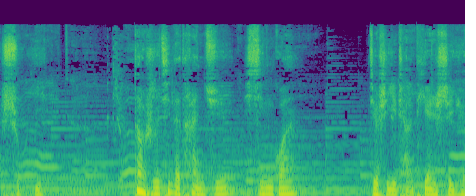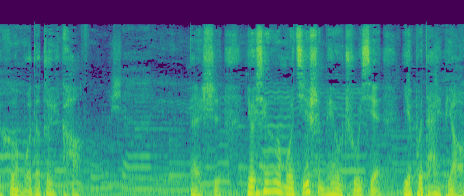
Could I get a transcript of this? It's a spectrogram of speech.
鼠疫，到如今的炭疽、新冠，就是一场天使与恶魔的对抗。但是，有些恶魔即使没有出现，也不代表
